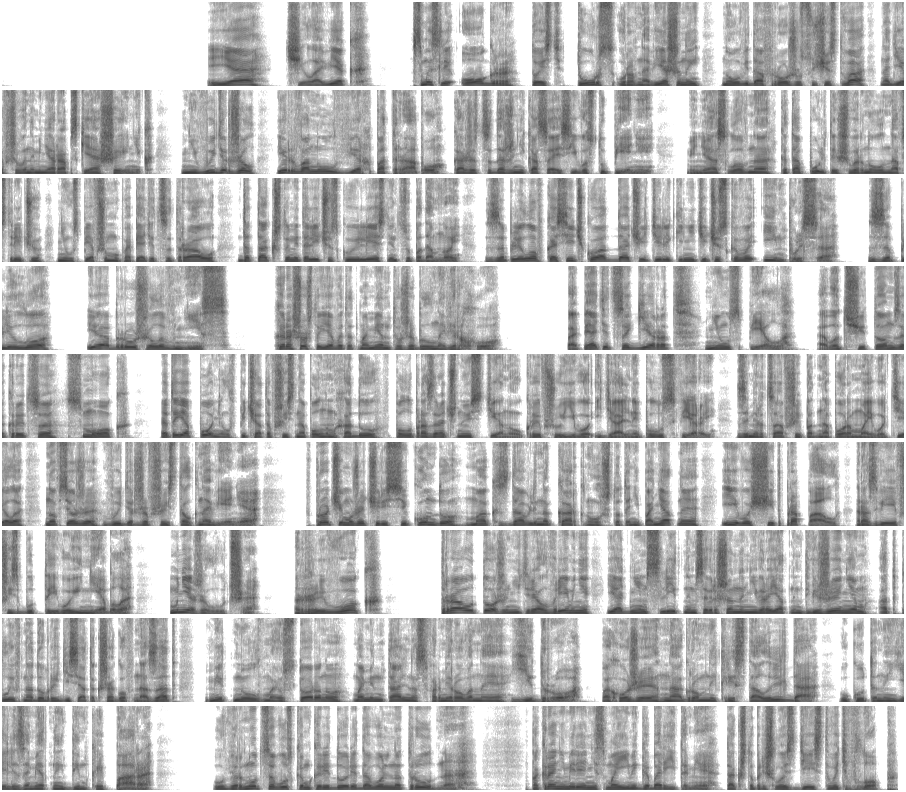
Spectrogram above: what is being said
Я — человек, в смысле огр, то есть турс уравновешенный, но, увидав рожу существа, надевшего на меня рабский ошейник, не выдержал и рванул вверх по трапу, кажется, даже не касаясь его ступеней. Меня словно катапультой швырнуло навстречу не успевшему попятиться трау, да так, что металлическую лестницу подо мной заплело в косичку отдачи телекинетического импульса. Заплело и обрушило вниз. Хорошо, что я в этот момент уже был наверху. Попятиться Герат не успел, а вот щитом закрыться смог. Это я понял, впечатавшись на полном ходу в полупрозрачную стену, укрывшую его идеальной полусферой, замерцавшей под напором моего тела, но все же выдержавшей столкновение. Впрочем, уже через секунду маг сдавленно каркнул что-то непонятное, и его щит пропал, развеявшись, будто его и не было. Мне же лучше. Рывок, Трау тоже не терял времени и одним слитным, совершенно невероятным движением, отплыв на добрый десяток шагов назад, метнул в мою сторону моментально сформированное ядро, похожее на огромный кристалл льда, укутанный еле заметной дымкой пара. Увернуться в узком коридоре довольно трудно. По крайней мере, не с моими габаритами, так что пришлось действовать в лоб.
